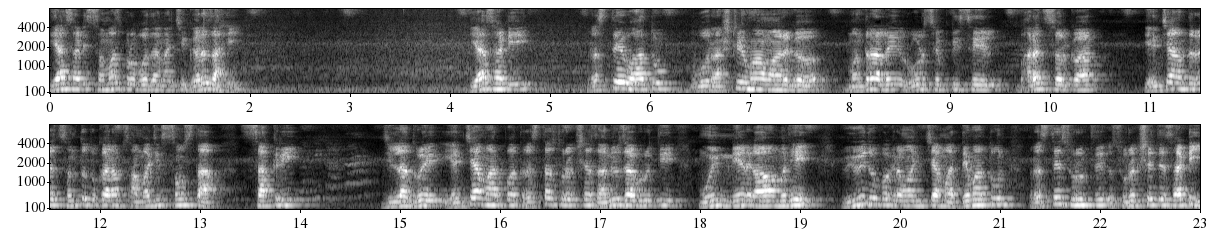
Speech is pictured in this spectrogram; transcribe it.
यासाठी समाज प्रबोधनाची गरज आहे. यासाठी रस्ते वाहतूक व राष्ट्रीय महामार्ग मंत्रालय रोड सेफ्टी सेल भारत सरकार यांच्या अंतर्गत संत तुकाराम सामाजिक संस्था साक्री जिल्हा धुळे यांच्यामार्फत रस्ता सुरक्षा जाणीव जागृती मोहीम नेर गावामध्ये विविध उपक्रमांच्या माध्यमातून रस्ते सुरक्षे सुरक्षतेसाठी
